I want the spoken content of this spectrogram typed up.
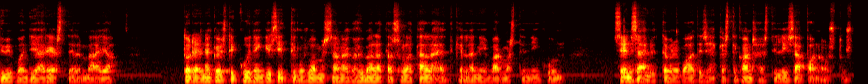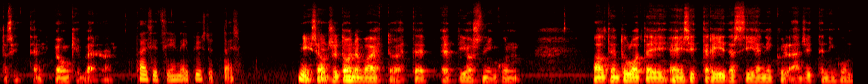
hyvinvointijärjestelmää ja todennäköisesti kuitenkin sitten, kun Suomessa on aika hyvällä tasolla tällä hetkellä, niin varmasti niin kuin sen säilyttäminen vaatisi ehkä sitten kansallisesti lisäpanostusta sitten jonkin verran. Tai sitten siihen ei pystyttäisi. Niin, se on se toinen vaihtoehto, että, että jos niin kuin valtion tulot ei, ei sitten riitä siihen, niin kyllähän sitten niin kuin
